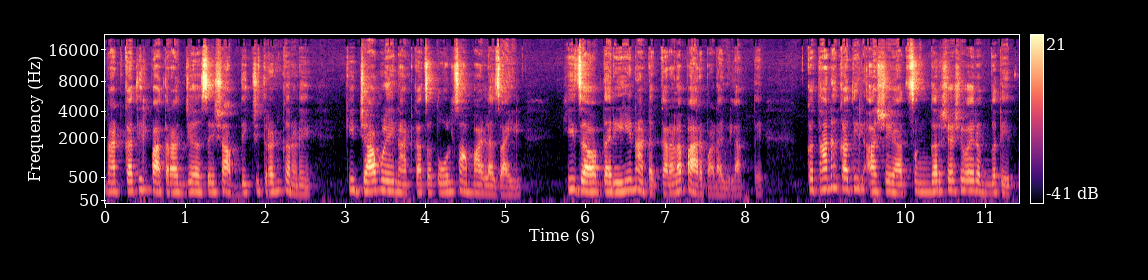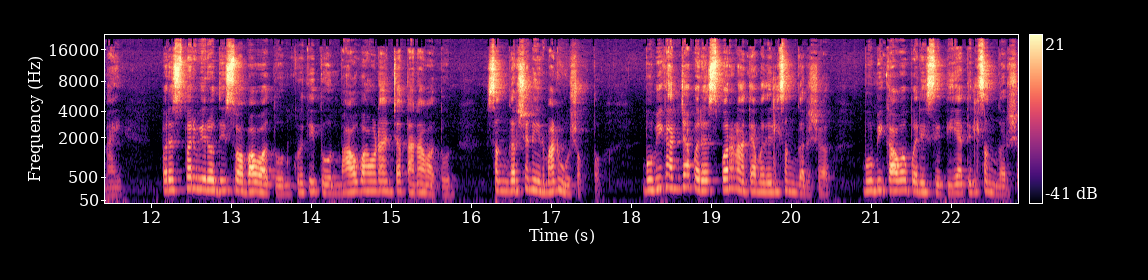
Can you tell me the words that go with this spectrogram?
नाटकातील पात्रांचे असे शाब्दिक चित्रण करणे की ज्यामुळे नाटकाचा तोल सांभाळला जाईल ही जबाबदारीही नाटककाराला पार पाडावी लागते. कथानकातील आशयात संघर्षाशिवाय रंगत येत नाही. परस्पर विरोधी स्वभावातून कृतीतून भावभावनांच्या तणावातून संघर्ष निर्माण होऊ शकतो. भूमिकांच्या परस्पर नात्यामधील संघर्ष भूमिका व परिस्थिती यातील संघर्ष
